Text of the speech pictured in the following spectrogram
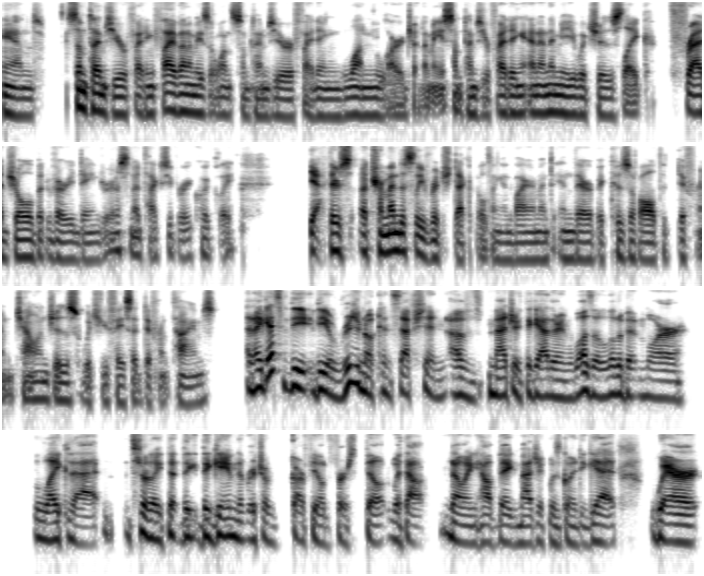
And sometimes you're fighting five enemies at once. Sometimes you're fighting one large enemy. Sometimes you're fighting an enemy which is like fragile but very dangerous and attacks you very quickly. Yeah, there's a tremendously rich deck building environment in there because of all the different challenges which you face at different times. And I guess the the original conception of Magic the Gathering was a little bit more like that. Sort of like the, the, the game that Richard Garfield first built without knowing how big Magic was going to get, where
